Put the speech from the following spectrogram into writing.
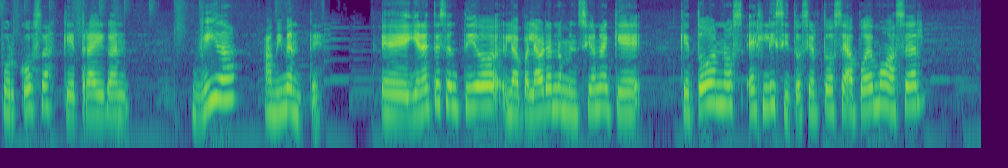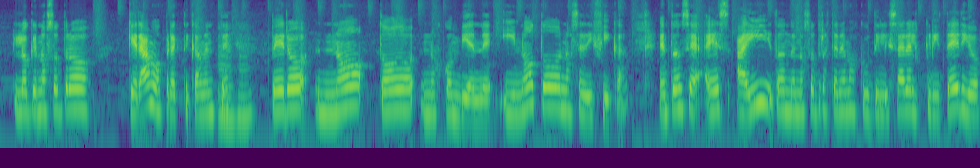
por cosas que traigan vida a mi mente. Eh, y en este sentido, la palabra nos menciona que, que todo nos es lícito, ¿cierto? O sea, podemos hacer lo que nosotros queramos prácticamente, pero no todo nos conviene y no todo nos edifica. Entonces es ahí donde nosotros tenemos que utilizar el criterio,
